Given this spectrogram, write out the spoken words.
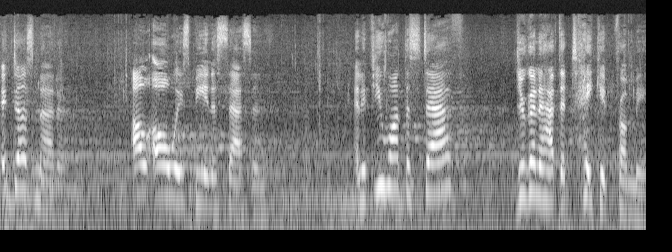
It does matter. I'll always be an assassin. And if you want the staff, you're gonna have to take it from me.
